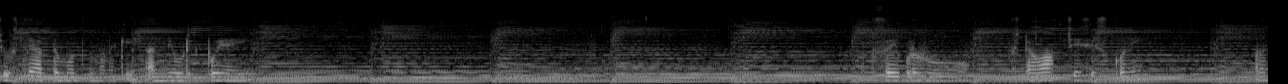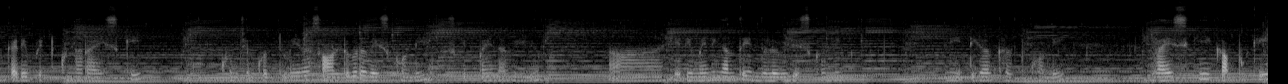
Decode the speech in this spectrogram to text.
చూస్తే అర్థమవుతుంది మనకి. అన్నీ ఉడికిపోయాయి. సో ఇప్పుడు స్టవ్ ఆఫ్ చేసేసుకొని మనం కడిగి పెట్టుకున్న రైస్కి కొంచెం కొత్తిమీర సాల్ట్ కూడా వేసుకోండి. స్కిప్ అయిన వీడియో ఈ రిమైనింగ్ అంతా ఇందులో వేసేసుకొని నీట్గా కలుపుకోండి. రైస్కి కప్పుకి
